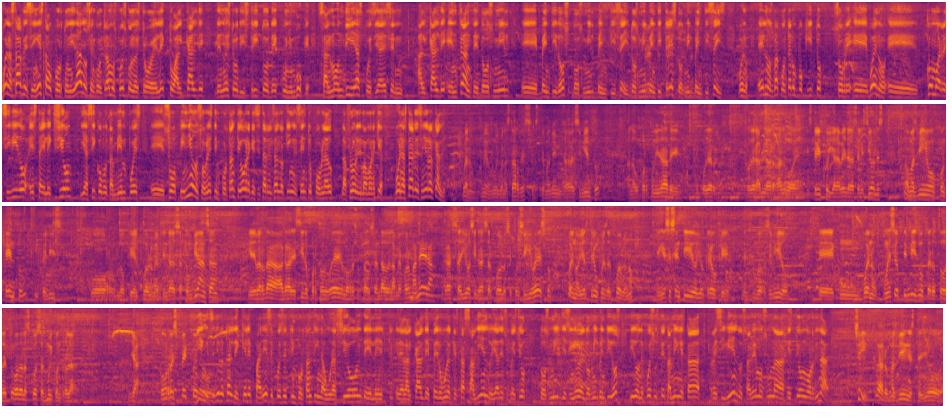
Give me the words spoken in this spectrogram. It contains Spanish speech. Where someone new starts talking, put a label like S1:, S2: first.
S1: Buenas tardes, en esta oportunidad nos encontramos pues con nuestro electo alcalde de nuestro distrito de Cuñumbuque. Salmón Díaz pues ya es el alcalde entrante 2022, 2026, 2023, 2026. Bueno, él nos va a contar un poquito sobre, eh, bueno, eh, cómo ha recibido esta elección y así como también pues eh, su opinión sobre esta importante obra que se está realizando aquí en el centro poblado La Flores de Mamonaquía. Buenas tardes, señor alcalde.
S2: Bueno, muy buenas tardes. Este, más bien mis agradecimientos a la oportunidad de, poder, poder hablar algo en el distrito y a la vez de las elecciones. No, más bien yo contento y feliz por lo que el pueblo me ha brindado esa confianza y de verdad agradecido por todo ello, los resultados se han dado de la mejor manera, gracias a Dios y gracias al pueblo se consiguió esto, bueno y el triunfo es del pueblo, ¿no? En ese sentido yo creo que hemos recibido eh, con, bueno, con ese optimismo, pero todo, de todas las cosas muy controladas. Ya, con respecto...
S1: Bien, señor alcalde, ¿qué le parece pues esta importante inauguración del, del, alcalde Pedro Bura que está saliendo ya de su gestión 2019 al 2022 y donde pues usted también está recibiendo, sabemos, una gestión ordenada?
S2: Sí, claro, más bien este, yo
